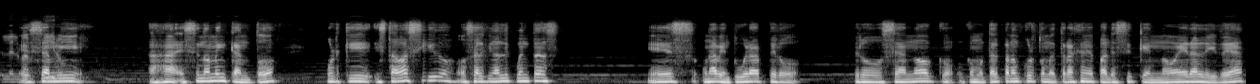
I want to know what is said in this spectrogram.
El del ese a mí, ajá, ese no me encantó porque está vacío. O sea, al final de cuentas es una aventura, pero, pero o sea, no, como, tal para un cortometraje me parece que no era la idea.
